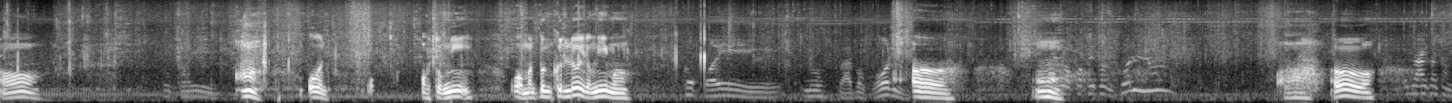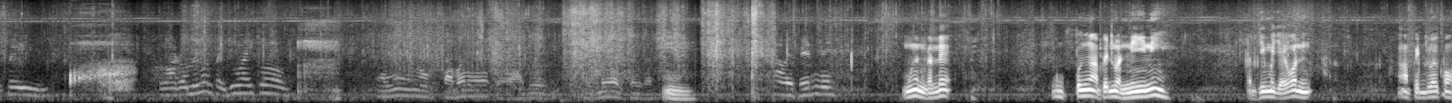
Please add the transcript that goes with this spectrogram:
โอ้ผมไปอ้าวโอ้ยโอ้ตรงนี้ โอ้มันเพิ่งขึ้นเลยตรงนี้มึงก็ไปนู่นหลายบางคนเออโอ้เราก็ไปส่งคนนู้นโอ้โอ้ยายก็ส่งปีตัวเราไม่ต้องไปด้วยก็เอาแต่ว่าเนี่ยแต่ว่าดูผมไม่เอาไปกันอืมถ้าไม่เป็นนี่เหมือนกันเลยปึ้งอะเป็นวันนี้นี่แต่จริงไม่ใช่วันอ่าเป็นด้วยก็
